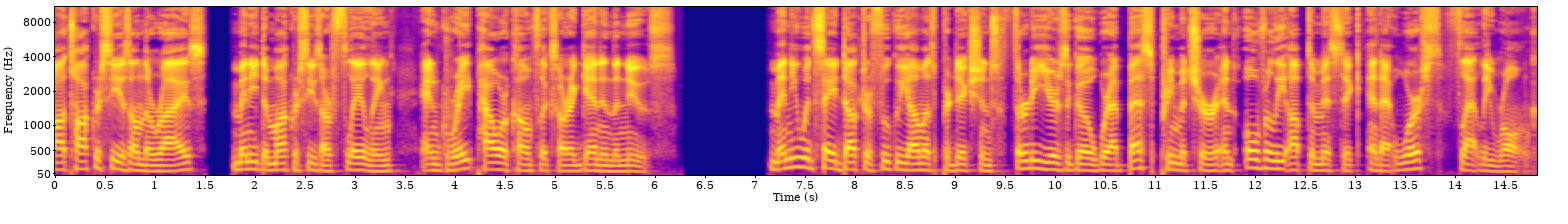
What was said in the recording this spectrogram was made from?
Autocracy is on the rise, many democracies are flailing, and great power conflicts are again in the news. Many would say Dr. Fukuyama's predictions 30 years ago were at best premature and overly optimistic, and at worst, flatly wrong.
